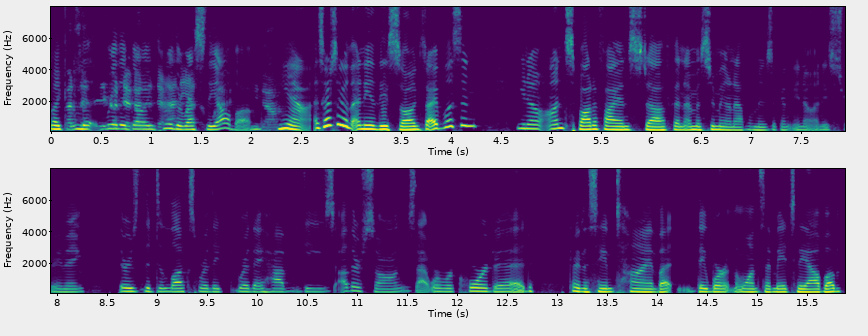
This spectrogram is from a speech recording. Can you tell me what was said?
Like li- really going through the rest of the album, you know? yeah, especially with any of these songs. I've listened, you know, on Spotify and stuff, and I'm assuming on Apple Music and you know any streaming. There's the deluxe where they where they have these other songs that were recorded during the same time, but they weren't the ones that made it to the album.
